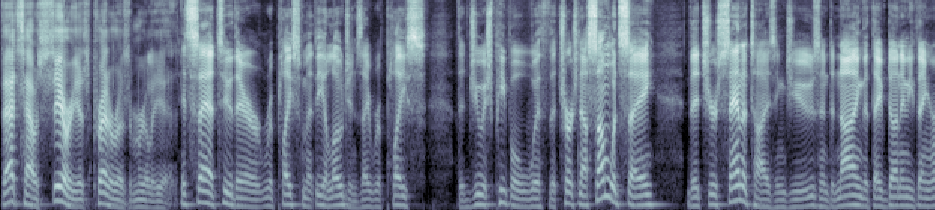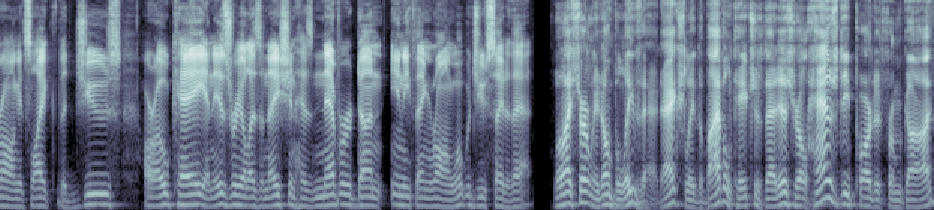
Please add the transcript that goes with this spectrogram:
that's how serious preterism really is. It's sad, too. They're replacement theologians. They replace the Jewish people with the church. Now, some would say that you're sanitizing Jews and denying that they've done anything wrong. It's like the Jews are okay and Israel as a nation has never done anything wrong. What would you say to that? Well, I certainly don't believe that. Actually, the Bible teaches that Israel has departed from God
